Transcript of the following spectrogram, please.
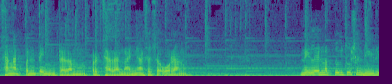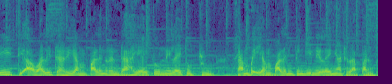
sangat penting dalam perjalanannya seseorang. Nilai neptu itu sendiri diawali dari yang paling rendah yaitu nilai 7 sampai yang paling tinggi nilainya 18.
